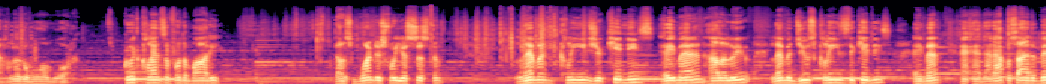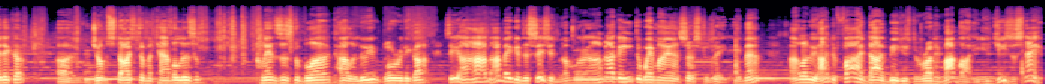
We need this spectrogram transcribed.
and a little warm water. Good cleanser for the body. Does wonders for your system. Lemon cleans your kidneys. Amen. Hallelujah. Lemon juice cleans the kidneys. Amen. And, and that apple cider vinegar uh, jump starts the metabolism, cleanses the blood. Hallelujah. Glory to God. See, I, I make a decision. I'm, not going to eat the way my ancestors ate. Amen. Hallelujah. I defy diabetes to run in my body in Jesus' name.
